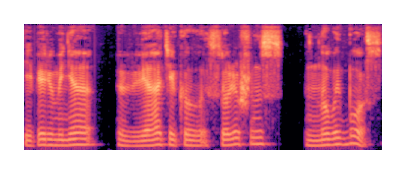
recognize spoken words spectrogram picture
«Теперь у меня в Viatical Solutions новый босс,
